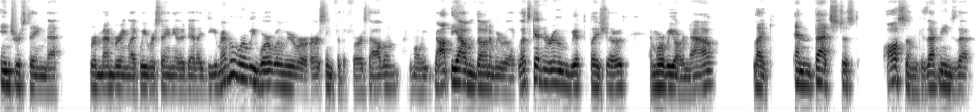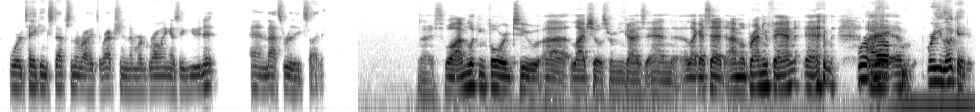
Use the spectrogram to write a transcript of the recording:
interesting that remembering like we were saying the other day like do you remember where we were when we were rehearsing for the first album? When we got the album done and we were like let's get in a room we have to play shows and where we are now? Like and that's just awesome because that means that we're taking steps in the right direction and we're growing as a unit and that's really exciting Nice. Well, I'm looking forward to uh, live shows from you guys, and uh, like I said, I'm a brand new fan, and where, where, am, where are you located?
